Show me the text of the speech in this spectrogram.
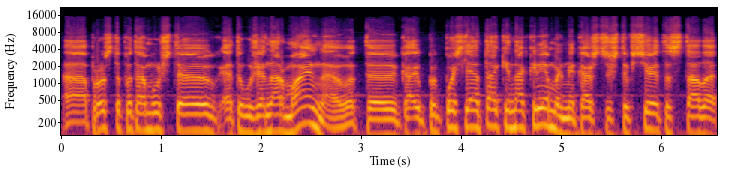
А, просто потому, что это уже нормально. Вот э, после атаки на Кремль, мне кажется, что все это стало,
